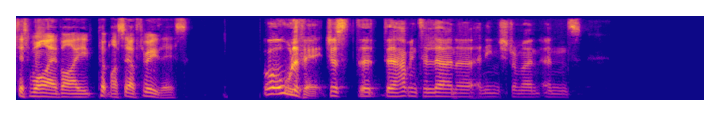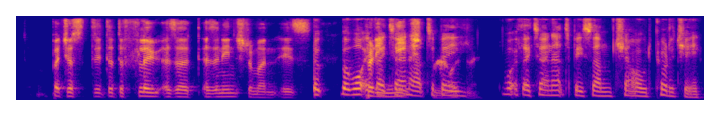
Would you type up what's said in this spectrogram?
just why have I put myself through this? Well, all of it, just the the having to learn a, an instrument and, but just the, the the flute as a as an instrument is But but what if they turn out to now, be what if they turn out to be some child prodigy,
